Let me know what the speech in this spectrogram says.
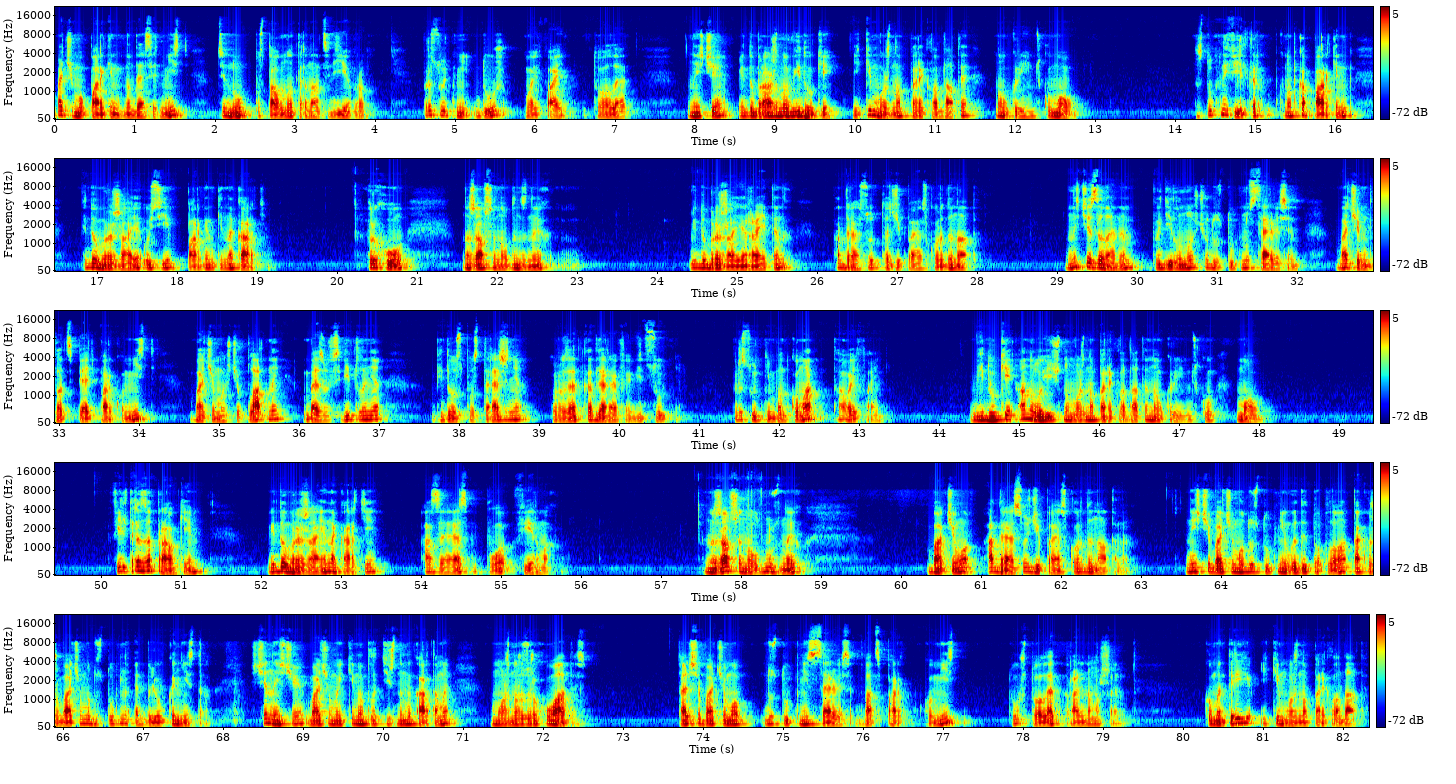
Бачимо паркінг на 10 місць, ціну поставлено 13 євро. Присутній душ, Wi-Fi, туалет. Нижче відображено відгуки, які можна перекладати на українську мову. Наступний фільтр, кнопка Паркінг, відображає усі паркінги на карті. Вверху, нажавши на один з них, відображає рейтинг, адресу та GPS-координати. Нижче зеленим виділено, що доступно сервісів. Бачимо 25 паркомісць, бачимо, що платний, без освітлення, відеоспостереження, розетка для рефи відсутня. Присутній банкомат та Wi-Fi. Відгуки аналогічно можна перекладати на українську мову. Фільтр заправки відображає на карті АЗС по фірмах. Нажавши на одну з них, бачимо адресу з GPS-координатами. Нижче бачимо доступні види топлива, також бачимо доступне AdBlue в каністрах. Ще нижче бачимо, якими платіжними картами можна розрахуватись. Далі бачимо доступні сервіси: 20 паркомісць, туш, туалет, пральна машина. Коментарі, які можна перекладати.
